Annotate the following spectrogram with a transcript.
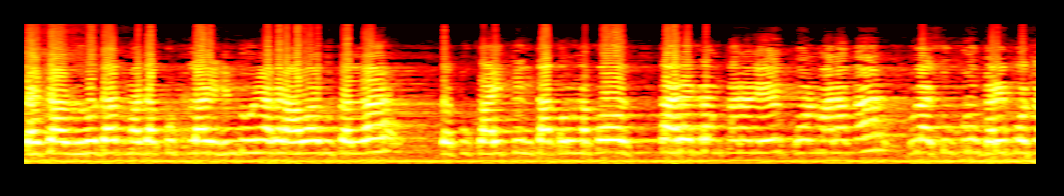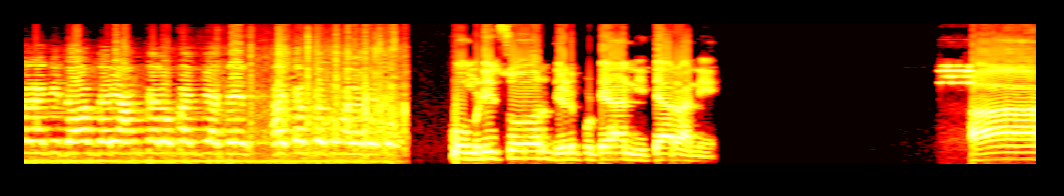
त्याच्या विरोधात माझा कुठलाही हिंदूने अगर आवाज उचलला तर तू काही चिंता करू नकोस. कार्यक्रम करणे एक फोन मला कर तुला सुखरूप घरी पोहोचण्याची जबाबदारी आमच्या लोकांची असेल हा शब्द तुम्हाला देतो. कोंबडी चोर दीड फुट्या नित्या राणे. हा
